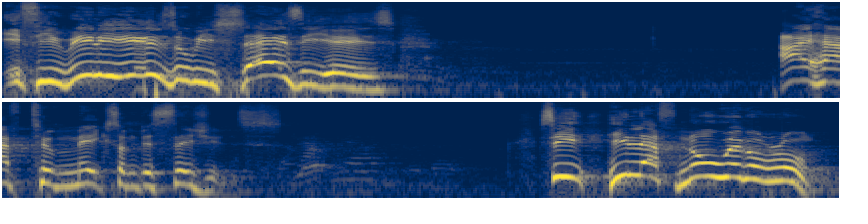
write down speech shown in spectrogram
if He really is who He says He is, I have to make some decisions. See, he left no wiggle room.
